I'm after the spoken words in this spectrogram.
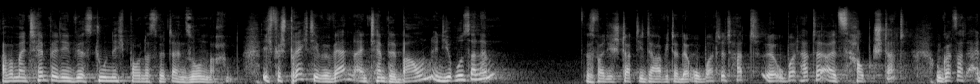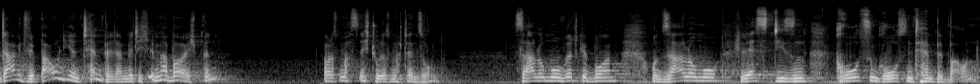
aber mein Tempel, den wirst du nicht bauen, das wird dein Sohn machen. Ich verspreche dir, wir werden einen Tempel bauen in Jerusalem. Das war die Stadt, die David dann erobert, hat, erobert hatte als Hauptstadt. Und Gott sagt, David, wir bauen hier einen Tempel, damit ich immer bei euch bin. Aber das machst nicht du, das macht dein Sohn. Salomo wird geboren und Salomo lässt diesen großen, großen Tempel bauen.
